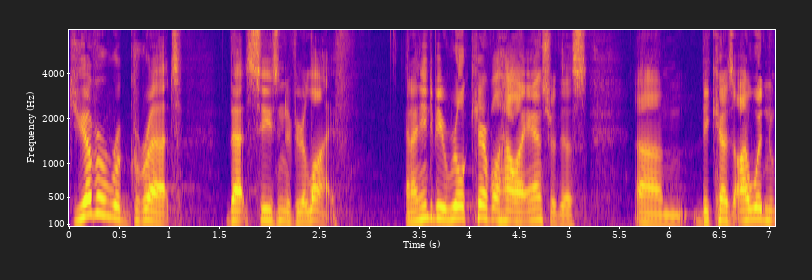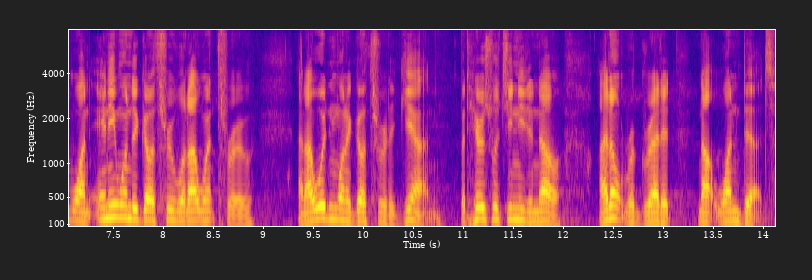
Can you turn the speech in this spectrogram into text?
Do you ever regret that season of your life? And I need to be real careful how I answer this um, because I wouldn't want anyone to go through what I went through, and I wouldn't want to go through it again. But here's what you need to know I don't regret it, not one bit.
